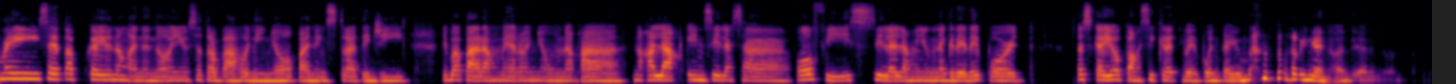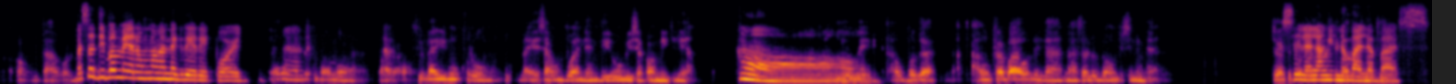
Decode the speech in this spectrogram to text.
may setup kayo ng ano, no, yung sa trabaho ninyo, paano yung strategy? Di ba parang meron yung naka, naka-lock in sila sa office, sila lang yung nagre-report, tapos kayo pang secret weapon kayo ba? Parang ganon. Hindi, ano yun. Ako ang tawag. Basta di ba merong mga nagre-report? Pero ano mga, parang sila yung crew na isang buwan hindi uwi sa pamilya. Aww. Uwi. Ang baga, ang trabaho nila nasa loob ng opisina. 24 Sila lang yung lumalabas.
